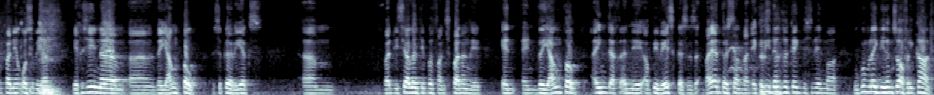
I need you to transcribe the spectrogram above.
van die Osbeer. Jy gesien ehm uh, The Young Pope, 'n reeks ehm um, wat dieselfde tipe van spanning het en en The Young Pope eindig in die op die Weskus. Is baie interessant want ek het die ding gekyk dis net maar hoekom lyk die ding so Afrikaans?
